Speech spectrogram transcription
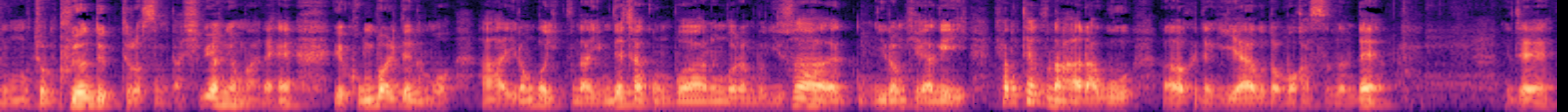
음, 좀 불현듯 들었습니다. 10여 년 만에. 공부할 때는 뭐, 아, 이런 거 있구나. 임대차 공부하는 거랑 뭐, 유사, 이런 계약의 형태구나라고, 어, 그냥 이해하고 넘어갔었는데, 이제,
